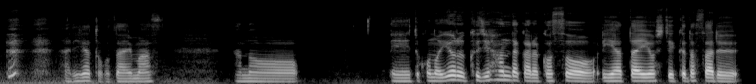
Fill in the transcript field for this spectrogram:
ありがとうございます。あの、えっ、と、この夜9時半だからこそ、リアタイをしてくださる、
